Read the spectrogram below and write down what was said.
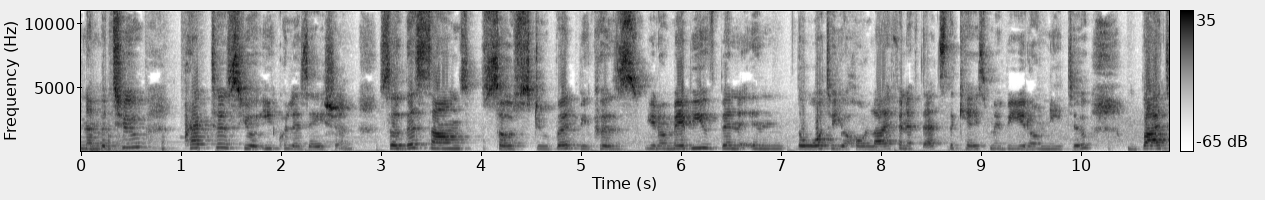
Number two, practice your equalization. So this sounds so stupid because, you know, maybe you've been in the water your whole life and if that's the case, maybe you don't need to. But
